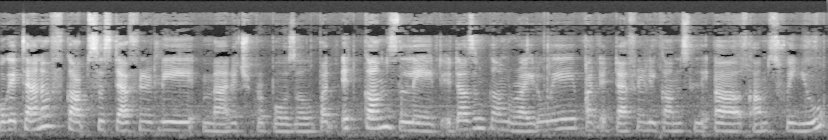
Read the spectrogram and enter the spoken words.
Okay 10 of cups is definitely marriage proposal but it comes late. It doesn't come right away but it definitely comes uh, comes for you.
